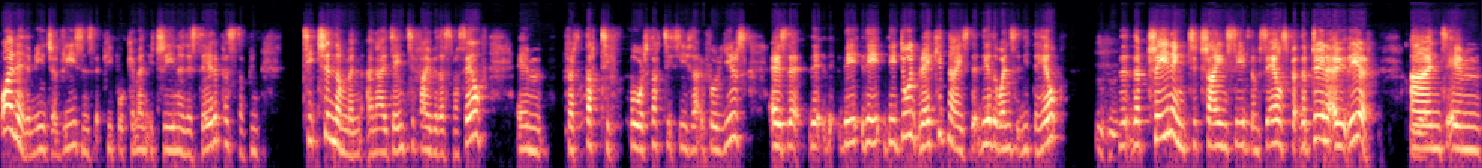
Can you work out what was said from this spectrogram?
one of the major reasons that people come into training as therapists, I've been teaching them and, and identify with this myself, um, for 34, 33, 34 years is that they, they, they, they don't recognise that they're the ones that need the help. Mm-hmm. They're training to try and save themselves, but they're doing it out there. And, um,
